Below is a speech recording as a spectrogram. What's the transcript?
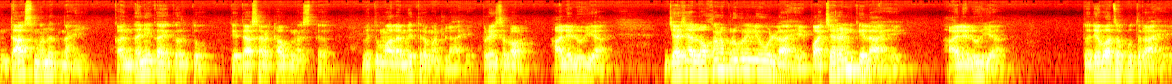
दास म्हणत नाही. कारण धनी काय करतो ते दासाला ठाऊक नसतं. मी तुम्हाला मित्र म्हटलं आहे. प्रेज लॉर्ड हाले लुया ज्या ज्या लोकांना प्रभूने निवडलं आहे पाचारण केलं आहे हाले लुया तो देवाचा पुत्र आहे.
